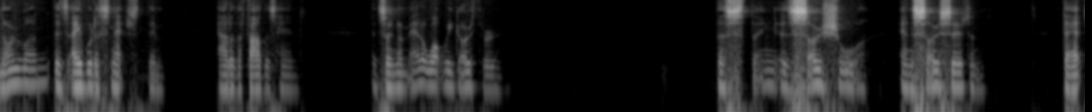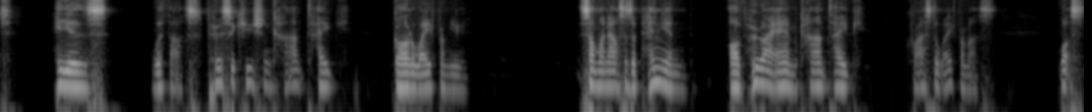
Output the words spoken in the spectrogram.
No one is able to snatch them out of the Father's hand. And so, no matter what we go through, this thing is so sure and so certain that He is with us. Persecution can't take God away from you. Someone else's opinion of who I am can't take Christ away from us. What's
